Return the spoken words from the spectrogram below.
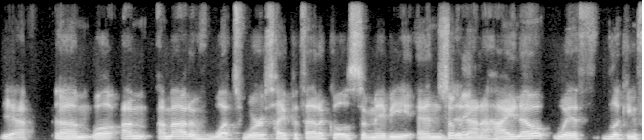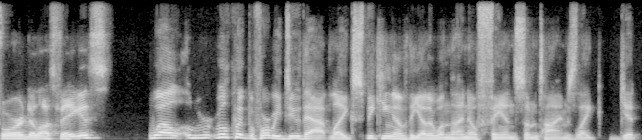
Yeah. Um, well, I'm I'm out of what's worse hypotheticals, so maybe end So it may- on a high note with looking forward to Las Vegas. well, r- real quick before we do that, like speaking of the other one that I know fans sometimes like get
